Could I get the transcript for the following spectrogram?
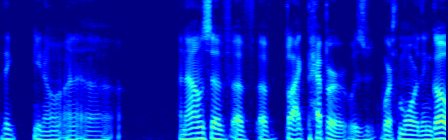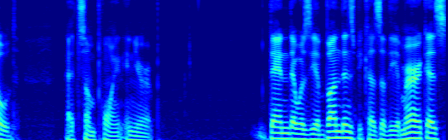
I think, you know, uh, an ounce of, of, of black pepper was worth more than gold at some point in Europe. Then there was the abundance because of the Americas,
